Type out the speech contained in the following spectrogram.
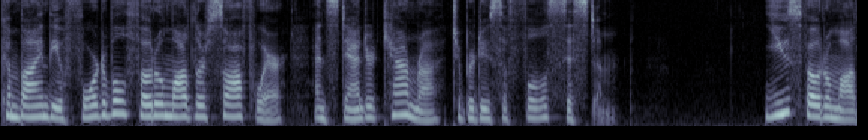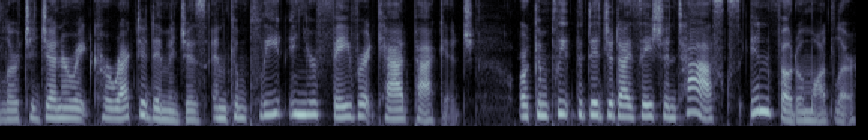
combine the affordable PhotoModeler software and standard camera to produce a full system. Use PhotoModeler to generate corrected images and complete in your favorite CAD package, or complete the digitization tasks in PhotoModeler.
